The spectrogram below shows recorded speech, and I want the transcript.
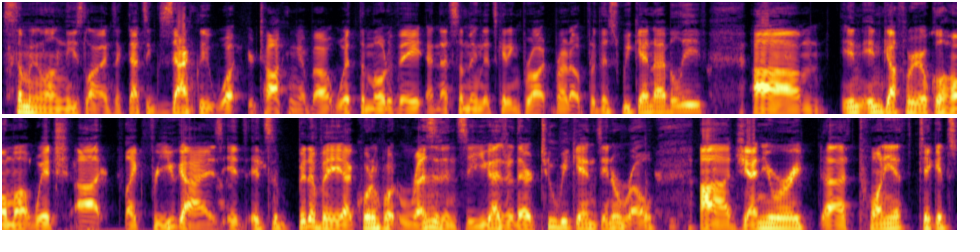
something along these lines. Like that's exactly what you're talking about with the motivate and that's something that's getting brought brought up for this weekend i believe. Um, in in guthrie oklahoma which uh, like for you guys, it's it's a bit of a, a, quote unquote residency. You guys are there two weekends in a row. Uh, January uh, twentieth, uh, tickets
